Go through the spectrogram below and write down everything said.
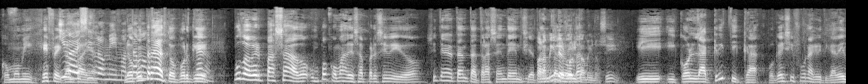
Como mi jefe de Iba a campaña. decir lo mismo, Lo estamos- contrato porque Claro. pudo haber pasado un poco más desapercibido, sin tener tanta trascendencia. Para mí tanta le erró el camino, sí. Y, y con la crítica, porque ahí sí fue una crítica de ¿No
